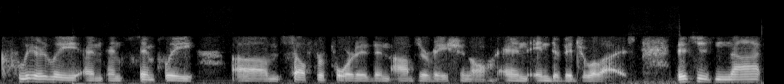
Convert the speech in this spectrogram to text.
clearly and, and simply um, self-reported and observational and individualized. This is not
